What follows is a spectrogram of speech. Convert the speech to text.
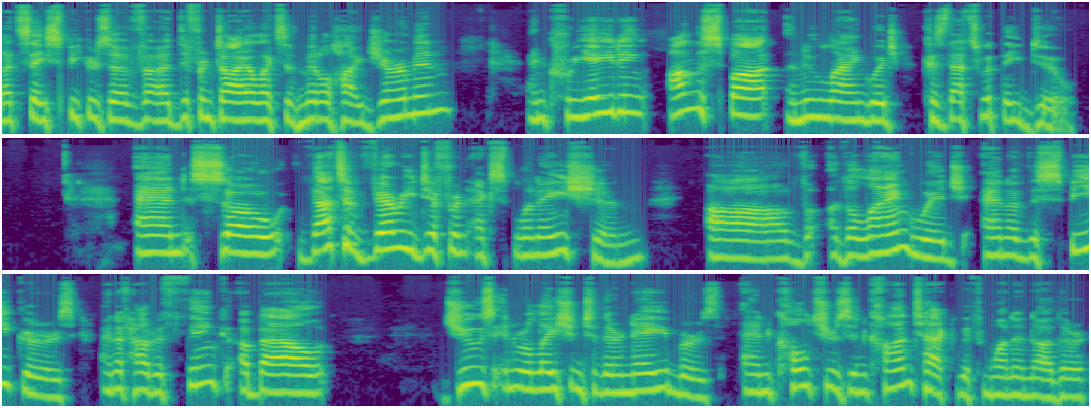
let's say, speakers of uh, different dialects of Middle High German, and creating on the spot a new language because that's what they do. And so that's a very different explanation of the language and of the speakers and of how to think about Jews in relation to their neighbors and cultures in contact with one another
